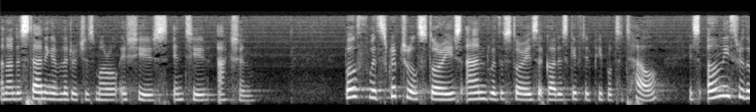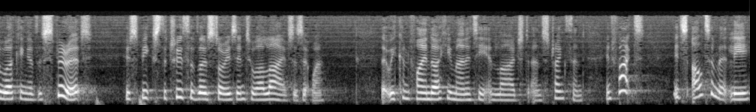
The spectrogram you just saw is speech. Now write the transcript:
an understanding of literature's moral issues into action. Both with scriptural stories and with the stories that God has gifted people to tell, it's only through the working of the Spirit who speaks the truth of those stories into our lives, as it were, that we can find our humanity enlarged and strengthened. In fact, it's ultimately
